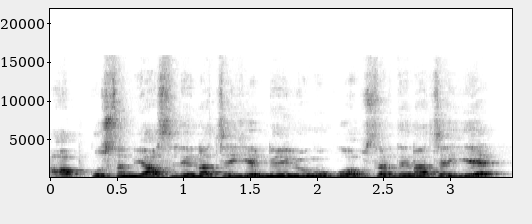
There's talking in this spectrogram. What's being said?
आपको संन्यास लेना चाहिए, नए लोगों को अवसर देना चाहिए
